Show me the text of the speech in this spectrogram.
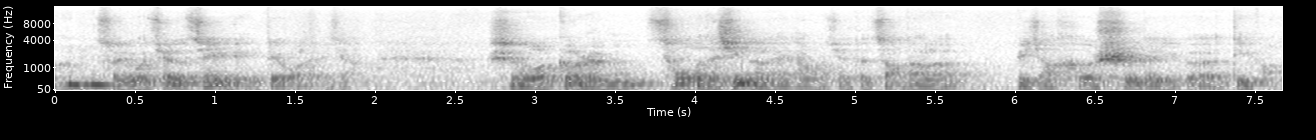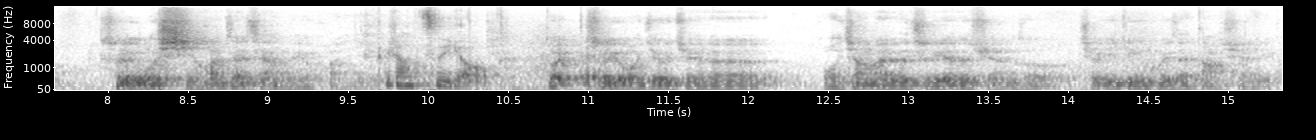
啊、所以我觉得这一点对我来讲，是我个人从我的性格来讲，我觉得找到了比较合适的一个地方，所以我喜欢在这样的一个环境。非常自由。对，对所以我就觉得我将来的职业的选择就一定会在大学里头。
